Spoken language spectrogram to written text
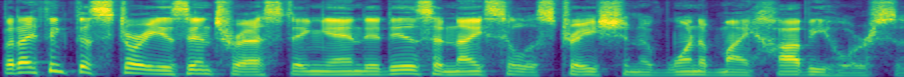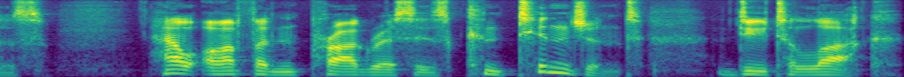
But I think this story is interesting and it is a nice illustration of one of my hobby horses how often progress is contingent due to luck.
